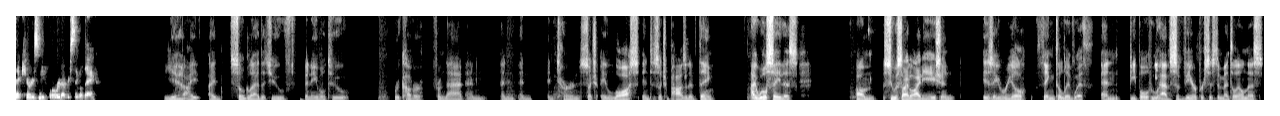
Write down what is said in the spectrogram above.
that carries me forward every single day. Yeah, I I'm so glad that you've been able to recover from that and and and and turn such a loss into such a positive thing. I will say this. Um suicidal ideation is a real thing to live with and people who have severe persistent mental illness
